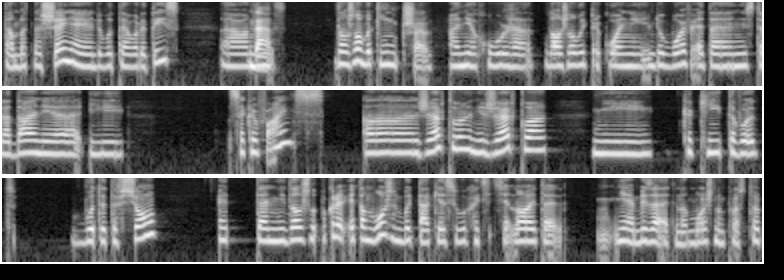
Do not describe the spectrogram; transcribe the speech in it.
там отношения или whatever it is. Um, да. Должно быть лучше, а не хуже. Должно быть прикольнее. Любовь — это не страдание и sacrifice, а жертва, не жертва, не какие-то вот вот это все. Это не должно... По крайней это может быть так, если вы хотите, но это не обязательно. Можно просто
